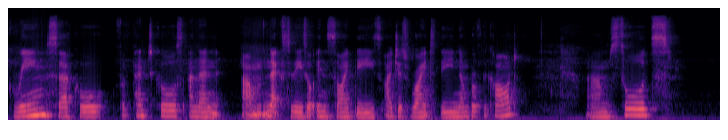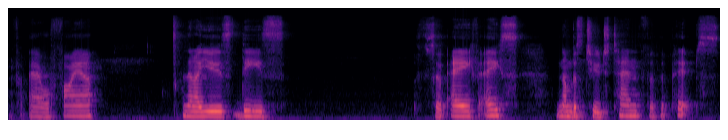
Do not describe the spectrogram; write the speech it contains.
green circle for pentacles, and then um, next to these or inside these, I just write the number of the card. Um, swords for air or fire. And then I use these, so A for ace, numbers 2 to 10 for the pips,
